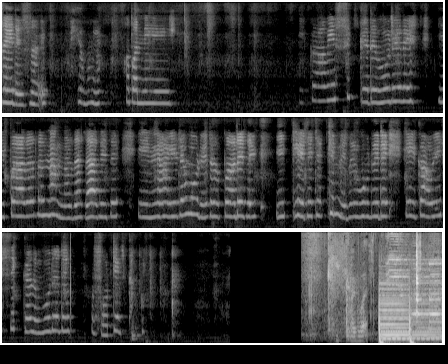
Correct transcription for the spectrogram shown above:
ചെയ്ത് അപ്പൊ നീ കാവിസിക്കത് മുഴുവൻ ഈ പാടത് നന്നതായത് ഈ നായര് പാടിയത് ഈ ഈ കാവിസിക്കത് മുഴുവൻ ഫോട്ടോ എടുക്കാം. like what?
